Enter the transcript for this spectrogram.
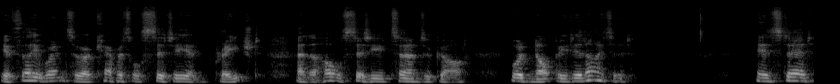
if they went to a capital city and preached, and the whole city turned to God, would not be delighted? Instead,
